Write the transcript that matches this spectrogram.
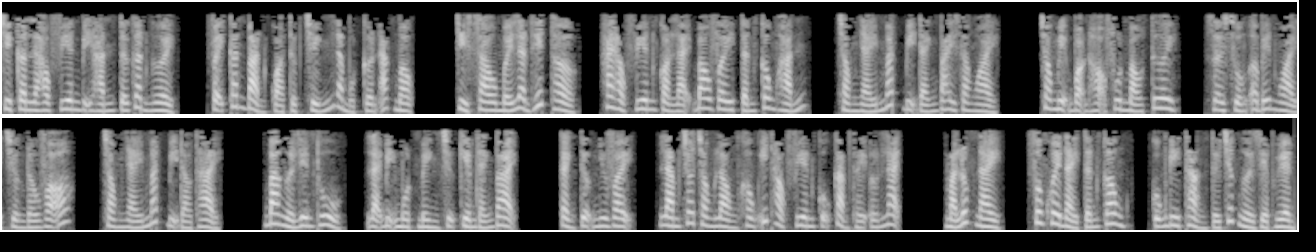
Chỉ cần là học viên bị hắn tới gần người, vậy căn bản quả thực chính là một cơn ác mộng. Chỉ sau mấy lần hít thở, hai học viên còn lại bao vây tấn công hắn, trong nháy mắt bị đánh bay ra ngoài. Trong miệng bọn họ phun máu tươi, rơi xuống ở bên ngoài trường đấu võ, trong nháy mắt bị đào thải. Ba người liên thủ, lại bị một mình chữ kiếm đánh bại. Cảnh tượng như vậy, làm cho trong lòng không ít học viên cũng cảm thấy ớn lạnh. Mà lúc này, Phương Khuê này tấn công, cũng đi thẳng tới trước người Diệp Huyền.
